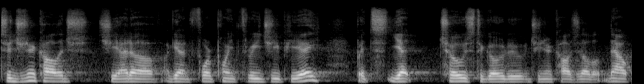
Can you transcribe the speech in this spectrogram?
to junior college. She had a again 4.3 GPA, but yet chose to go to junior college level. Now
